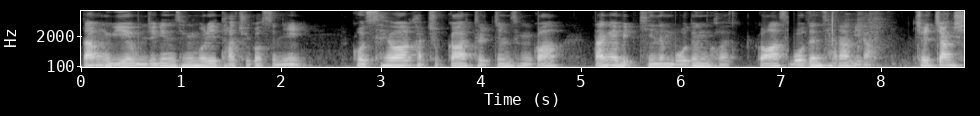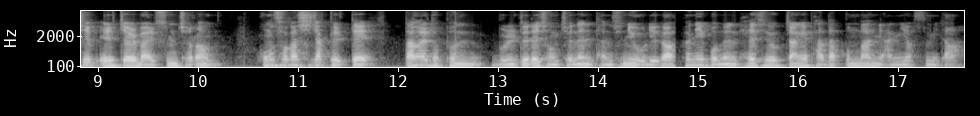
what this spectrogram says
땅 위에 움직이는 생물이 다 죽었으니 곧 새와 가축과 들짐승과 땅에 기는 모든 것 과 모든 사람이라. 7장 11절 말씀처럼 홍수가 시작될 때 땅을 덮은 물들의 정체는 단순히 우리가 흔히 보는 해수욕장의 바다뿐만이 아니었습니다.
